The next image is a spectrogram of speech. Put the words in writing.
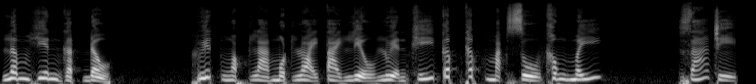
Lâm Hiên gật đầu. Huyết ngọc là một loại tài liệu luyện khí cấp thấp mặc dù không mấy giá trị.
